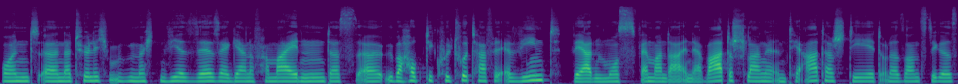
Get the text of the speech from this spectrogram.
Und äh, natürlich möchten wir sehr, sehr gerne vermeiden, dass äh, überhaupt die Kulturtafel erwähnt werden muss, wenn man da in der Warteschlange im Theater steht oder sonstiges,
